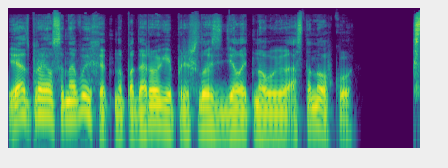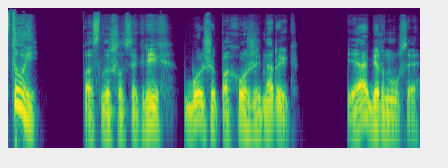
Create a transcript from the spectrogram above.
Я отправился на выход, но по дороге пришлось сделать новую остановку. «Стой!» — послышался крик, больше похожий на рык. Я обернулся.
